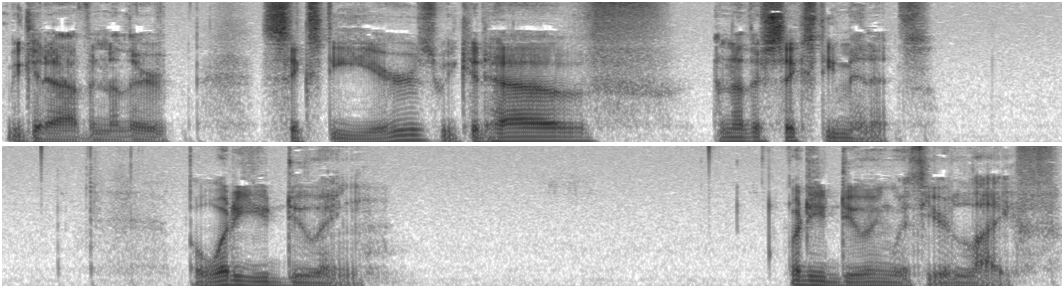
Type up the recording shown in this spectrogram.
We could have another 60 years, we could have another 60 minutes. But what are you doing what are you doing with your life?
